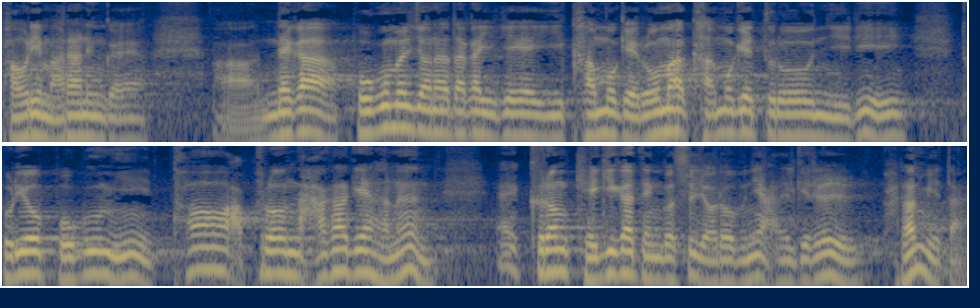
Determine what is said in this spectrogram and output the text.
바울이 말하는 거예요. 아, 내가 복음을 전하다가 이게 이 감옥에 로마 감옥에 들어온 일이 도리어 복음이 더 앞으로 나가게 하는 그런 계기가 된 것을 여러분이 알기를 바랍니다.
